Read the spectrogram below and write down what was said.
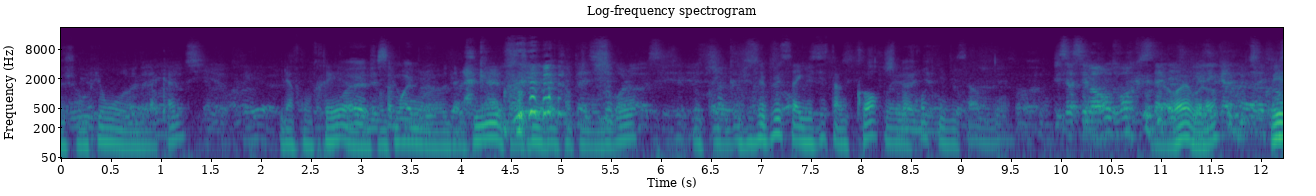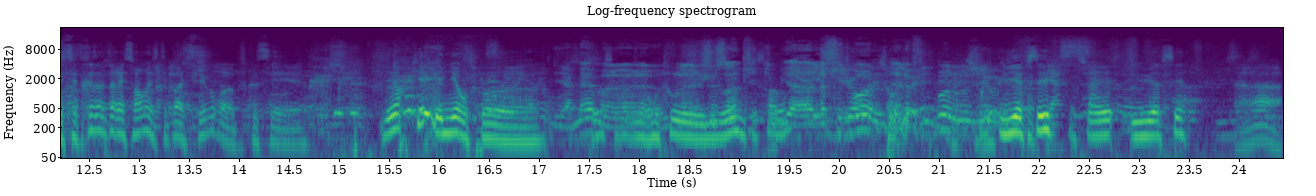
le champion euh, de la Cannes. Euh, Il affronterait Ouais, euh, les le champion euh, d'Asie, le champion d'Euro. Donc, euh, je sais plus si ça existe encore, mais je crois qu'il dit ça. un. Et ça c'est marrant de voir que année, Ouais, voilà. Mais c'est très intéressant, n'hésitez pas à suivre euh, parce que c'est. D'ailleurs, qui a gagné entre. euh, Il y a même euh, Naruto et c'est où il y a le football, il y a le football C'est l'UFC. Ah.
